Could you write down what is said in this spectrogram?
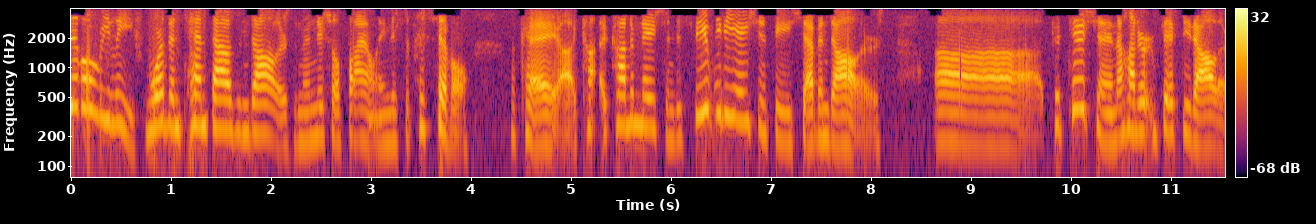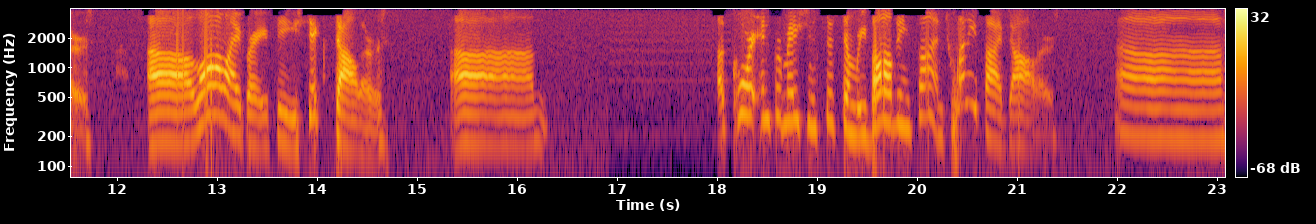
civil relief, more than $10,000 in initial filing. This is for civil. Okay, uh, con- condemnation, dispute mediation fee, $7. Uh, petition, $150. Uh, law library fee, $6. Um, a court information system revolving fund, $25. Uh,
